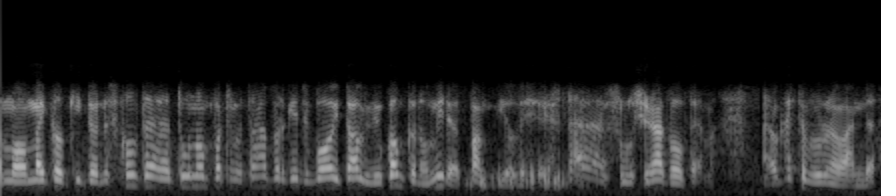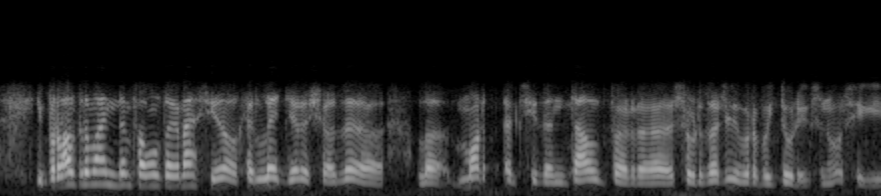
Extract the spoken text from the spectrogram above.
amb el Michael Keaton, escolta, tu no em pots matar perquè ets bo i tal. I diu, com que no? Mira, pam, i el deixa, està solucionat el tema. Bueno, aquesta per una banda. I per l'altra banda em fa molta gràcia del Heath Ledger això de la mort accidental per uh, sobredosi de barbitúrics, no? O sigui,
